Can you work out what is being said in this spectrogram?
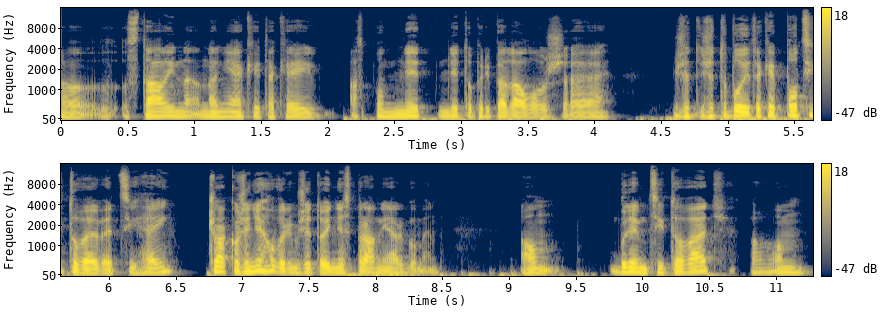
uh, stáli na, na nejakej takej, aspoň mne, mne to pripadalo, že, že, že to boli také pocitové veci, hej? Čo akože nehovorím, že to je nesprávny argument. Um, budem citovať um,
